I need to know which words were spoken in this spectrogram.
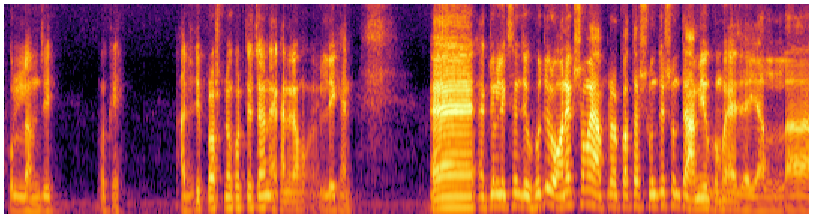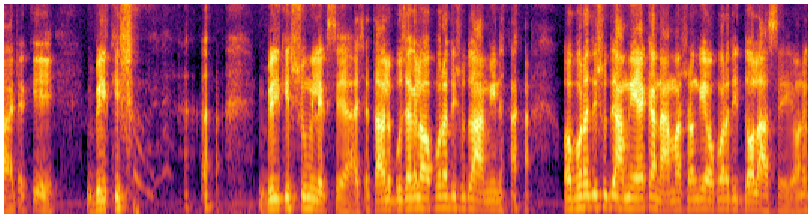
খুললাম জি ওকে। আর যদি প্রশ্ন করতে চান, এখানে লেখেন। একজন লিখছেন যে, হুজুর, অনেক সময় আপনার কথা শুনতে শুনতে আমিও ঘুমায় যাই। আল্লাহ, এটা কি? বিলকিস বিলকিস সুমি লিখছে আচ্ছা তাহলে বোঝা গেল অপরাধী শুধু আমি না, অপরাধী শুধু আমি একা না, আমার সঙ্গে অপরাধীর দল আছে, অনেক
